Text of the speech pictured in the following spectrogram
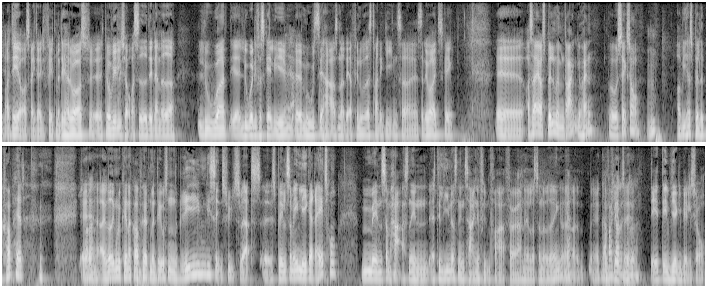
Yes. Og det er også rigtig, rigtig fedt, men det har du også, øh, det var virkelig sjovt at sidde det der med at lure, øh, lure de forskellige Ja. ja. øh, moves, det har, og sådan noget der, og finde ud af strategien, så, øh, så det var rigtig skægt. Øh, og så har jeg også spillet med min dreng, Johan, på 6 år, mm. og vi har spillet Cuphead. Sådan. Øh, og jeg ved ikke, om du kender Cuphead, men det er jo sådan en rimelig sindssygt svært øh, spil, som egentlig ikke er retro, men som har sådan en, altså det ligner sådan en tegnefilm fra 40'erne eller sådan noget, ikke? Ja. Og, øh, aldrig spillet det. det. Det er virkelig, virkelig sjovt.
